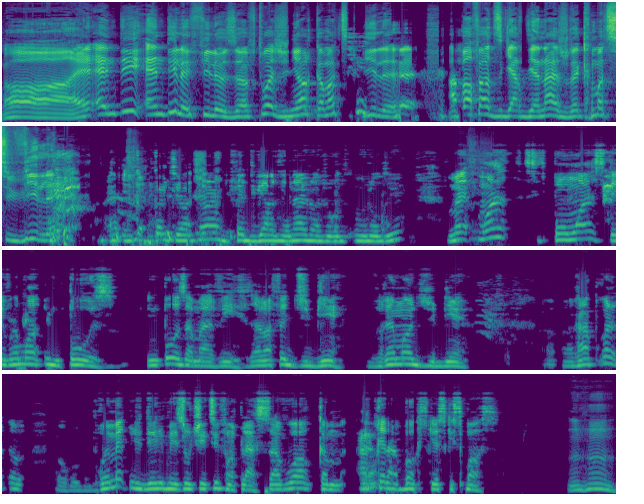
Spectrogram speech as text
Oh, Andy, Andy le philosophe. Toi, Junior, comment tu vis le. À part faire du gardiennage, comment tu vis le. Comme tu entends, je fais du gardiennage aujourd'hui- aujourd'hui. Mais moi, pour moi, c'était vraiment une pause. Une pause à ma vie. Ça m'a fait du bien. Vraiment du bien. Euh, rappre- remettre mes- objectifs en place. Savoir, comme, après la boxe, qu'est-ce qui se passe. Mhm.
